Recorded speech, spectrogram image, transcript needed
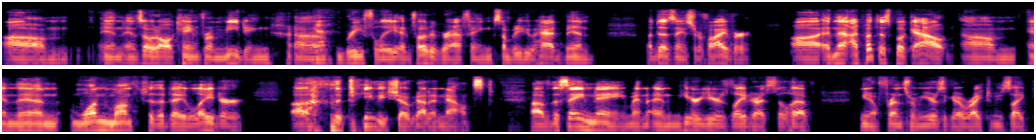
Um, and and so it all came from meeting uh, yeah. briefly and photographing somebody who had been a designated survivor. Uh, and then I put this book out, um, and then one month to the day later, uh, the TV show got announced of the same name. And and here years later, I still have, you know, friends from years ago write to me. He's like,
